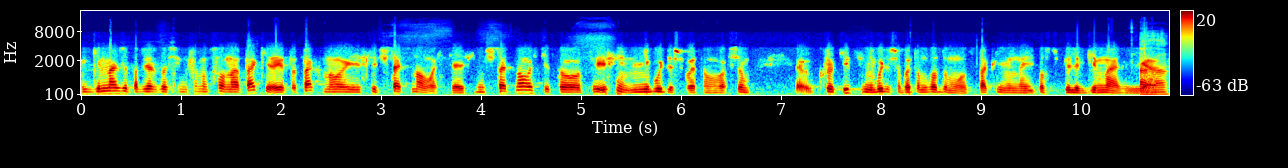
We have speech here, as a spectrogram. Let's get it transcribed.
гимназия подверглась информационной атаке. Это так, но если читать новости. А если не читать новости, то ты не будешь в этом во всем э, крутиться, не будешь об этом задумываться. Так именно и поступили в гимназии. Ага. Я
